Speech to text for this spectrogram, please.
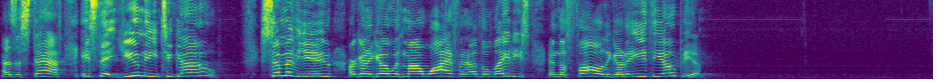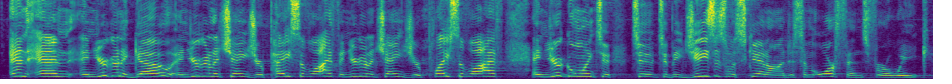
as a staff, it's that you need to go. Some of you are going to go with my wife and other ladies in the fall to go to Ethiopia. And, and, and you're going to go and you're going to change your pace of life and you're going to change your place of life and you're going to, to, to be Jesus with skin on to some orphans for a week.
